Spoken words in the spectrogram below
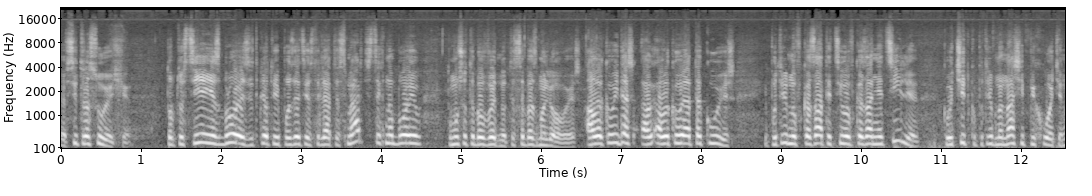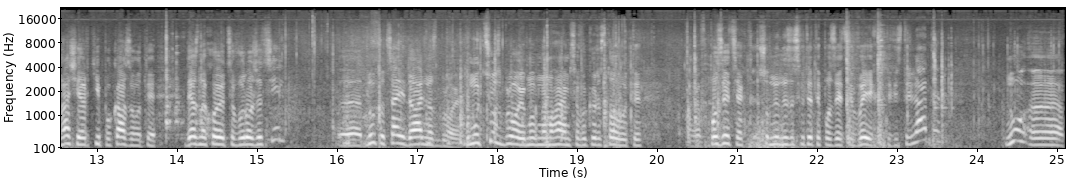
всі трасуючі. Тобто з цієї зброї з відкритої позиції стріляти смерть з цих набоїв, тому що тебе видно, ти себе змальовуєш. Але коли йдеш, але коли атакуєш і потрібно вказати ціле вказання цілі, коли чітко потрібно нашій піхоті, нашій арті показувати, де знаходиться ворожа ціль, е, ну то це ідеальна зброя. Тому цю зброю ми намагаємося використовувати е, в позиціях, щоб не засвітити позиції, виїхати відстріляти. Ну, е,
